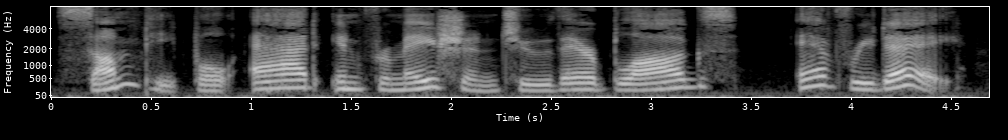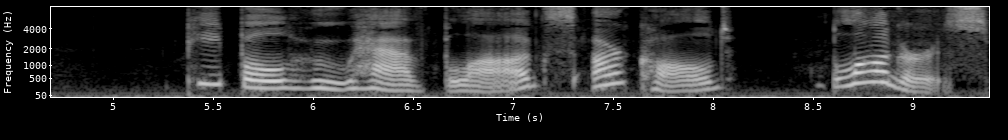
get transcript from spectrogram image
Some people add information to their blogs every day. People who have blogs are called bloggers.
